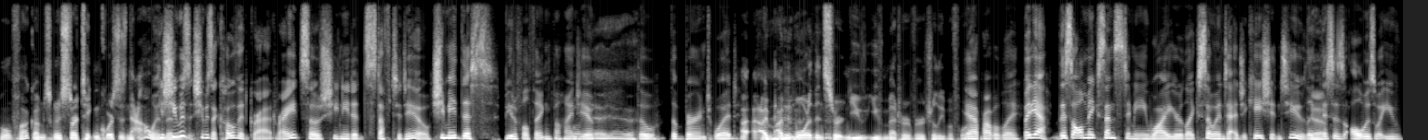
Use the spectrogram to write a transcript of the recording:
"Well, fuck, I'm just going to start taking courses now." And Because she was she was a COVID grad, right? So she needed stuff to do. She made this beautiful thing behind Oh, you, Yeah, yeah, yeah. the the burnt wood. I, I'm I'm more than certain you've you've met her virtually before. Yeah, probably. But yeah, this all makes sense to me why you're like so into education too. Like Yeah. this is always what you've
